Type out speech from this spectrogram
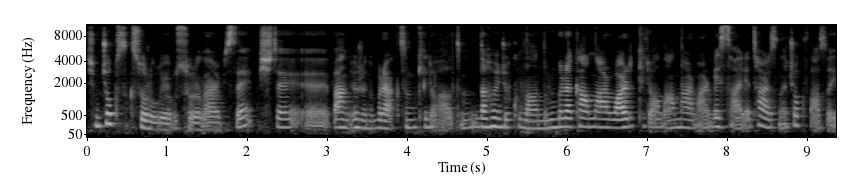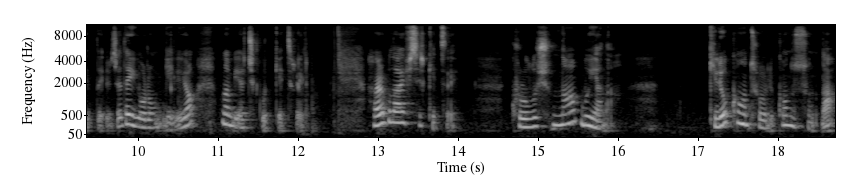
Şimdi çok sık soruluyor bu sorular bize. İşte e, ben ürünü bıraktım, kilo aldım. Daha önce kullandım, bırakanlar var, kilo alanlar var vesaire tarzında çok fazla derecede yorum geliyor. Buna bir açıklık getirelim. Herbalife şirketi kuruluşundan bu yana kilo kontrolü konusunda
